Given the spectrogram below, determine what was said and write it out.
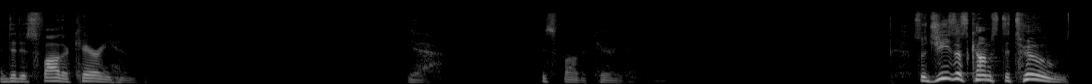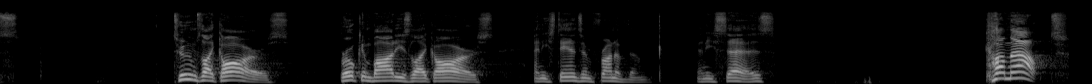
And did his father carry him? Yeah. His father carried him. So Jesus comes to tombs, tombs like ours, broken bodies like ours, and he stands in front of them and he says, Come out.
